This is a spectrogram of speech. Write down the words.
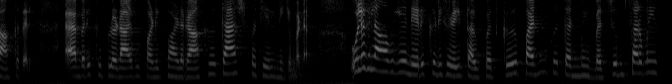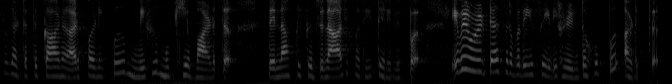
தாக்குதல். அமெரிக்க புலனாய்வு பணிப்பாளராக காஷ் பட்டேல் நியமனம். உலகளாவிய நெருக்கடிகளை தவிர்ப்பதற்கு பன்முகத்தன்மை மற்றும் சர்வதேச சட்டத்துக்கான அர்ப்பணிப்பு மிக முக்கியமானது. தென்னாப்பிரிக்க ஜனாதிபதி தெரிவிப்பு. இவை உள்ளிட்ட சர்வதேச செய்திகளின் தொகுப்பு அடுத்து.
